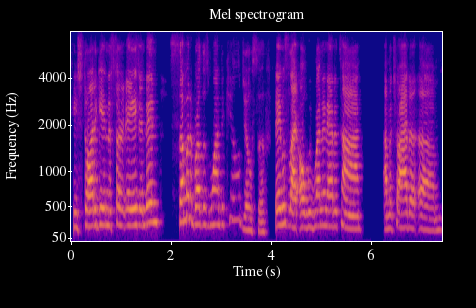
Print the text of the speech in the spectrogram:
He started getting a certain age, and then some of the brothers wanted to kill Joseph. They was like, "Oh, we're running out of time. I'm gonna try to um,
